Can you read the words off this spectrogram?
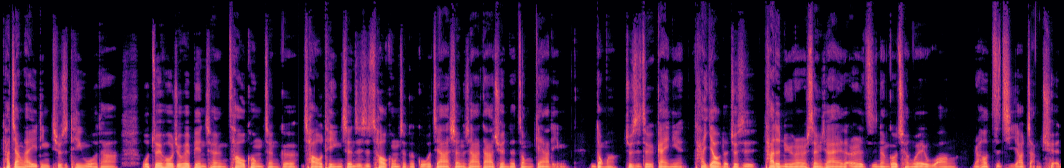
他将来一定就是听我的啊，我最后就会变成操控整个朝廷，甚至是操控整个国家生杀大权的总驾临。你懂吗？就是这个概念，他要的就是他的女儿生下来的儿子能够成为王，然后自己要掌权。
